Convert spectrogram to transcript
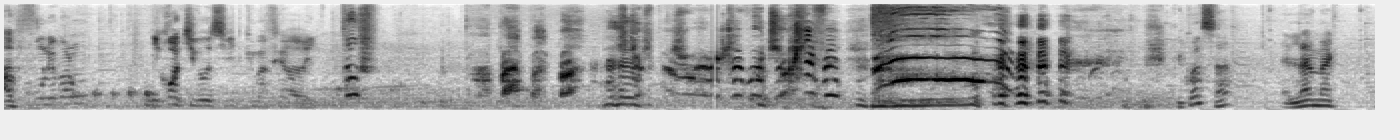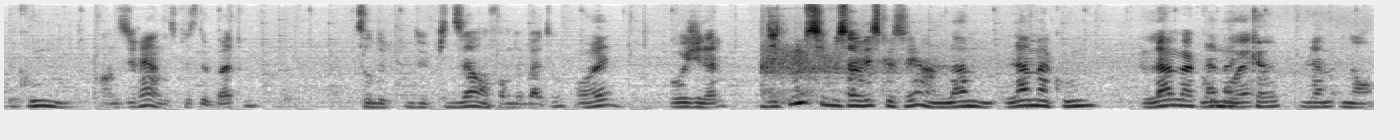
À fond les ballons. Il croit qu'il va aussi vite que ma Ferrari. C'est quoi ça? Lamakoum. On dirait un espèce de bateau. Une sorte de, de pizza en forme de bateau. Ouais. Original. Dites-nous si vous savez ce que c'est un lam, lamakoum. La Macum, ouais. Lam, non.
